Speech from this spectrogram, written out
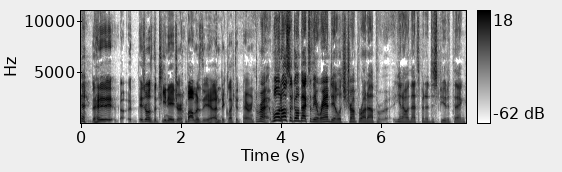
Israel's the teenager. Obama's the uh, neglected parent. Right. Well, and also going back to the Iran deal, which Trump brought up, you know, and that's been a disputed thing.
